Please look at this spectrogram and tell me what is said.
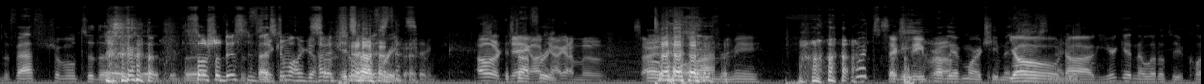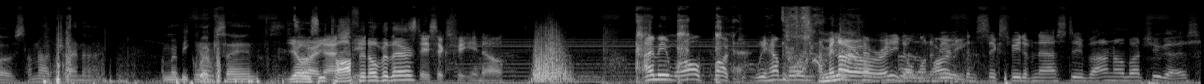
the fast travel to the, the, the, the Social the distancing, come on, guys. It's not free. Oh, It's dang, not free. okay, I gotta move. Oh, Sorry. that's Hold on. for me. What? Six okay, feet, you bro. probably have more achievements. Yo, than dog, you're getting a little too close. I'm not trying to. I'm gonna be You know quick. what I'm saying? Yo, is he Nasty. coughing over there? Stay six feet, you know. I mean, we're all fucked. We have more. I mean, I already don't want to be within six feet of nasty, but I don't know about you guys.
